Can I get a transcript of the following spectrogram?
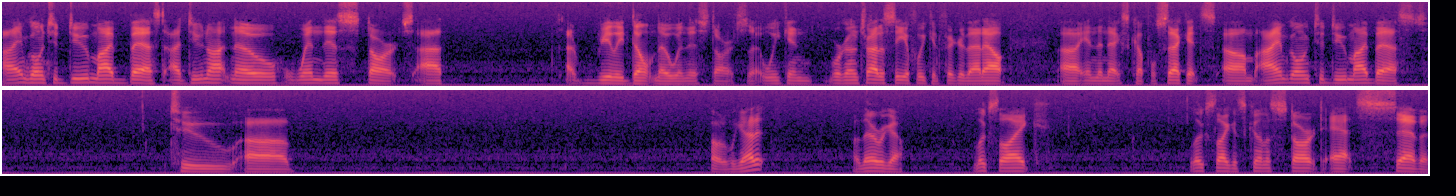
I am going to do my best. I do not know when this starts. I I really don't know when this starts. Uh, we can we're going to try to see if we can figure that out uh, in the next couple seconds. Um, I am going to do my best to. Uh, oh, we got it. Oh, there we go. Looks like Looks like it's going to start at 7.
